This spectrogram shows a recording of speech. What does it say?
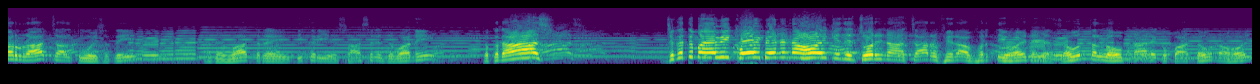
મારું રાજ ચાલતું હોય સતી. અને વાત રહી દીકરીએ સાસરે જવાની. તો કદાચ જગતમાં એવી કોઈ બેન ના હોય કે જે ચોરીના ચાર ફેરા ફરતી હોય ને એને જવતલ હોમનાર એક બાંધવ ના હોય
